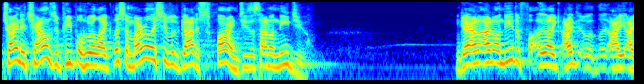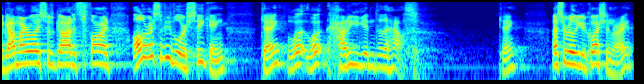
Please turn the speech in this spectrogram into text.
trying to challenge the people who are like, listen, my relationship with God is fine. Jesus, I don't need you. Okay, I, don't need to, like, I, I, I got my relationship with God, it's fine. All the rest of the people are seeking, okay, what, what, how do you get into the house? Okay, that's a really good question, right?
